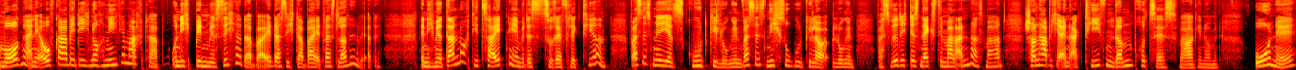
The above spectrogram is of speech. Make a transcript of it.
morgen eine Aufgabe, die ich noch nie gemacht habe. Und ich bin mir sicher dabei, dass ich dabei etwas lernen werde. Wenn ich mir dann noch die Zeit nehme, das zu reflektieren, was ist mir jetzt gut gelungen, was ist nicht so gut gelungen, was würde ich das nächste Mal anders machen, schon habe ich einen aktiven Lernprozess wahrgenommen, ohne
